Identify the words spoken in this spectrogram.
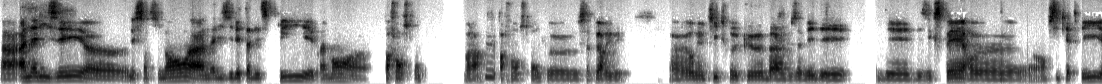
à analyser euh, les sentiments, à analyser l'état d'esprit et vraiment, euh, parfois on se trompe. Voilà, mm. parfois on se trompe, euh, ça peut arriver. Euh, au même titre que bah, vous avez des, des, des experts en psychiatrie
